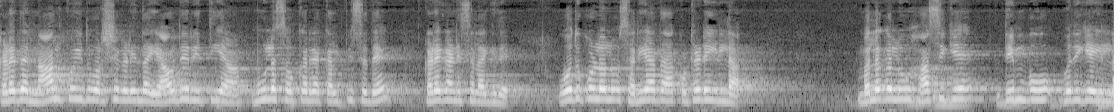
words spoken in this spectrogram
ಕಳೆದ ನಾಲ್ಕೈದು ವರ್ಷಗಳಿಂದ ಯಾವುದೇ ರೀತಿಯ ಮೂಲ ಸೌಕರ್ಯ ಕಲ್ಪಿಸದೆ ಕಡೆಗಾಣಿಸಲಾಗಿದೆ. ಓದಿಕೊಳ್ಳಲು ಸರಿಯಾದ ಕೊಠಡಿ ಇಲ್ಲ. ಮಲಗಲು ಹಾಸಿಗೆ, ದಿಂಬು ಹೊದಿಗೆ ಇಲ್ಲ.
